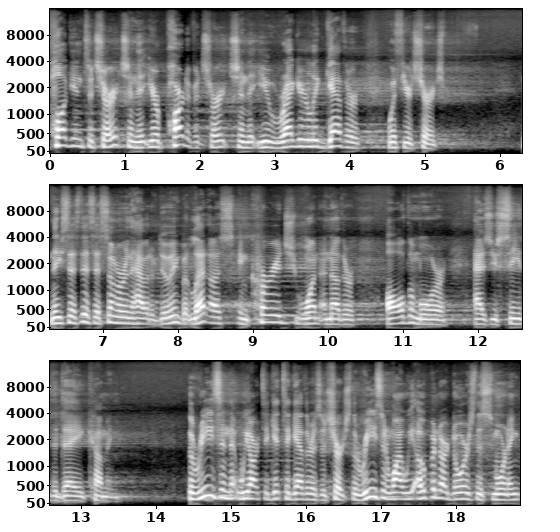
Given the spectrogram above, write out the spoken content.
plug into church and that you're part of a church and that you regularly gather with your church. And then he says this, as some are in the habit of doing, but let us encourage one another all the more as you see the day coming. The reason that we are to get together as a church, the reason why we opened our doors this morning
